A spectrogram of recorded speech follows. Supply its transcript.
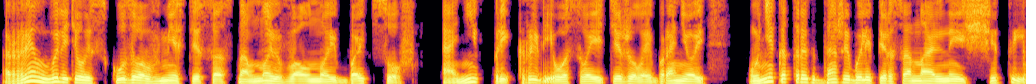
Рэм вылетел из кузова вместе с основной волной бойцов. Они прикрыли его своей тяжелой броней. У некоторых даже были персональные щиты,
